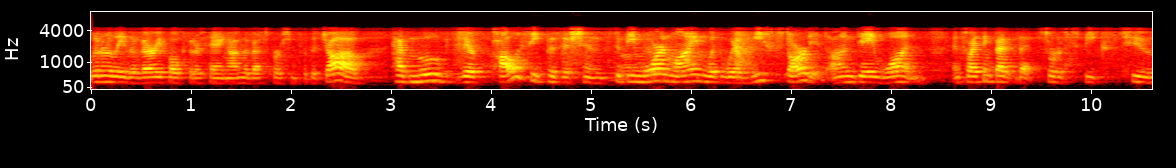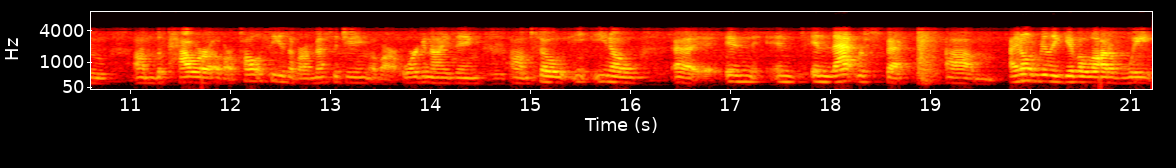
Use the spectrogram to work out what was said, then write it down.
literally the very folks that are saying I'm the best person for the job have moved their policy positions to be more in line with where we started on day one. And so I think that that sort of speaks to um, the power of our policies, of our messaging, of our organizing. Um, so you know, uh, in in in that respect, um, I don't really give a lot of weight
